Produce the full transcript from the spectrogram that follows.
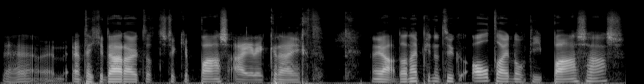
Hè, en, en, dat je daaruit dat stukje paaseieren krijgt. Nou ja, dan heb je natuurlijk altijd nog die pasa's.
